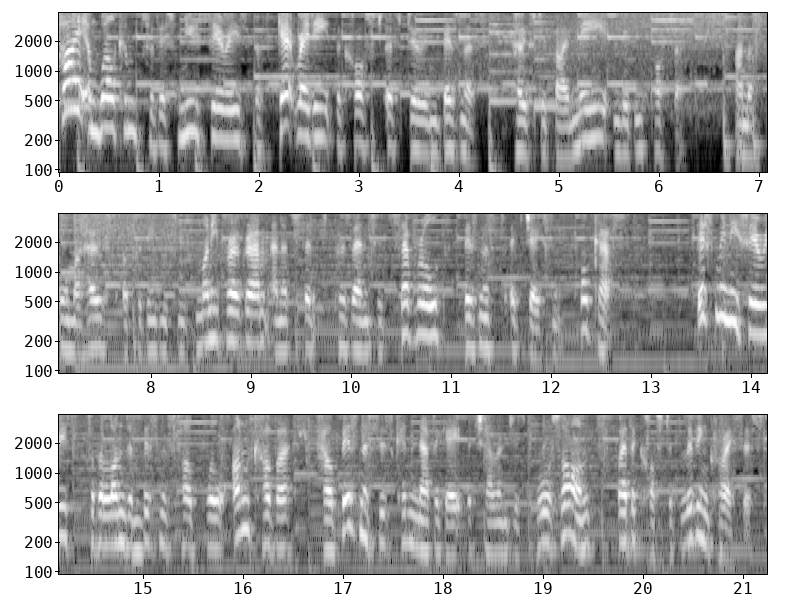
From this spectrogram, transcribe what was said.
Hi, and welcome to this new series of Get Ready The Cost of Doing Business, hosted by me, Libby Potter. I'm a former host of the BBC's Money Programme and have since presented several business adjacent podcasts. This mini series for the London Business Hub will uncover how businesses can navigate the challenges brought on by the cost of living crisis.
